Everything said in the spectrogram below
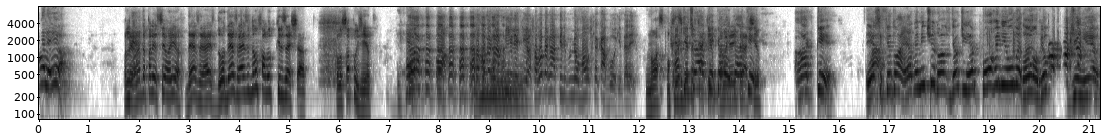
Olha aí, ó. O Leandro é. apareceu aí, ó. 10 reais. Doou 10 reais e não falou que o Cris é chato. Falou só pro jeito. É. ó, só vou pegar uma pilha aqui, ó. Só vou pegar uma pilha pro meu mouse que acabou aqui, peraí. Nossa, o Cris vai ficar aqui, peraí, peraí, aqui. Aqui. Esse ah. filho do égua é mentiroso, deu dinheiro porra nenhuma, não, viu? Dinheiro.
